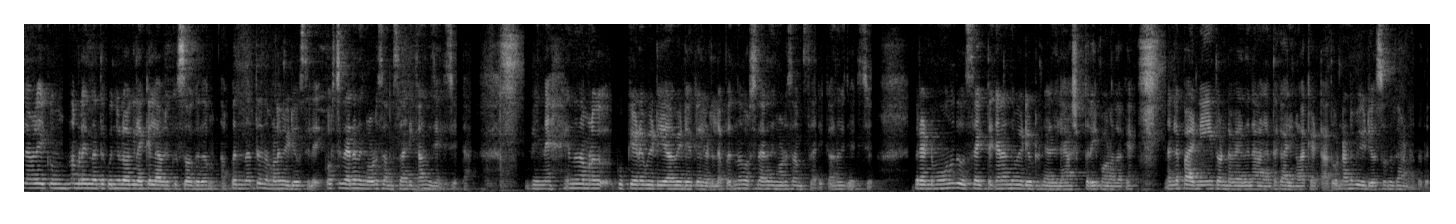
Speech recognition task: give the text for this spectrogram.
അസ്സാമലൈക്കും നമ്മളെ ഇന്നത്തെ കുഞ്ഞു വ്ലോഗിലേക്ക് എല്ലാവർക്കും സ്വാഗതം. അപ്പോൾ ഇന്നത്തെ നമ്മളെ വീഡിയോസിൽ കുറച്ച് നേരം നിങ്ങളോട് സംസാരിക്കാമെന്ന് വിചാരിച്ചിട്ടാണ് പിന്നെ ഇന്ന് നമ്മൾ കുക്ക് ചെയ്യണ വീഡിയോ വീഡിയോ ഒക്കെ അല്ലേ അപ്പോൾ ഇന്ന് കുറച്ച് നേരം നിങ്ങളോട് സംസാരിക്കാമെന്ന് വിചാരിച്ചു. ഇപ്പോൾ രണ്ട് മൂന്ന് ദിവസമായിട്ട് ഞാൻ അന്ന് വീഡിയോ ഇട്ടിട്ടുണ്ടായിരുന്നില്ല. ആശുപത്രിയിൽ പോണതൊക്കെ. നല്ല പനി തൊണ്ടവേദന അങ്ങനത്തെ കാര്യങ്ങളൊക്കെ ഇട്ടാ അതുകൊണ്ടാണ് വീഡിയോസ് ഒന്ന് കാണാത്തത്.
